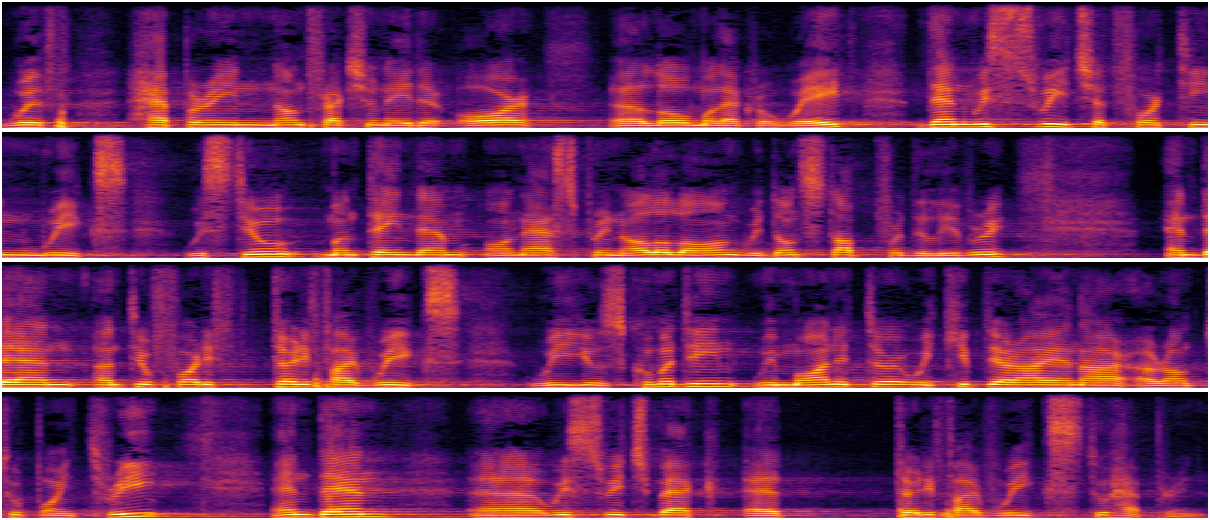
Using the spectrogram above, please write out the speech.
with heparin, non fractionated, or uh, low molecular weight. Then we switch at 14 weeks. We still maintain them on aspirin all along, we don't stop for delivery. And then until 40, 35 weeks, we use Coumadin, we monitor, we keep their INR around 2.3, and then uh, we switch back at 35 weeks to heparin.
